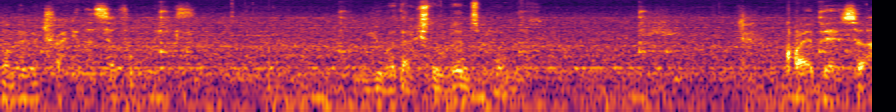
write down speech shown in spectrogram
Mum, we've been tracking that cell for weeks. You had actual lens on this. Quite a bit, sir.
